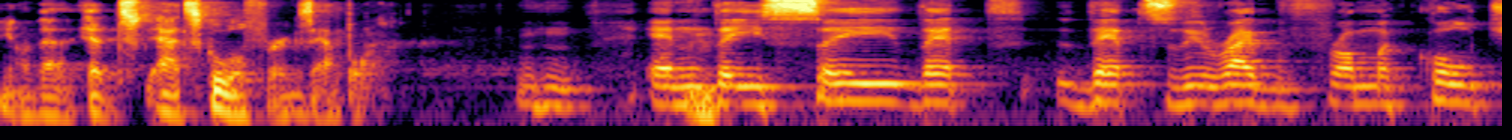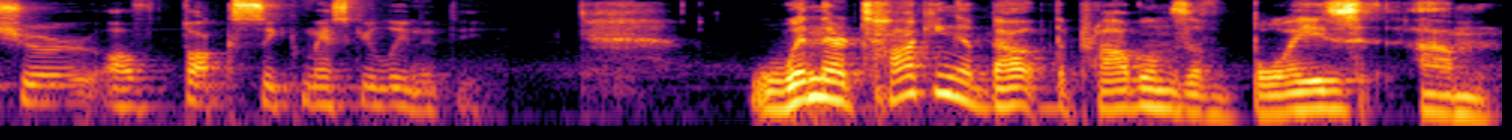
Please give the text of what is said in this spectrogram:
you know, that at, at school, for example. Mm-hmm. And mm-hmm. they say that that's derived from a culture of toxic masculinity. When they're talking about the problems of boys, um,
